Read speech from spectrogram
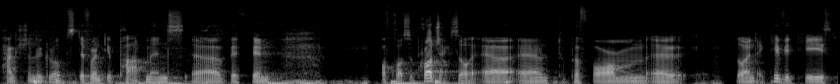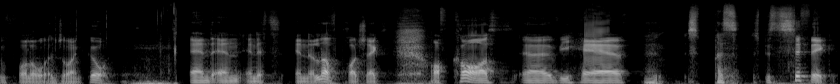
functional groups, different departments uh, within, of course, a project. So uh, to perform joint activities, to follow a joint goal. And, and, and it's in a lot of projects, of course, we have spe- specific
